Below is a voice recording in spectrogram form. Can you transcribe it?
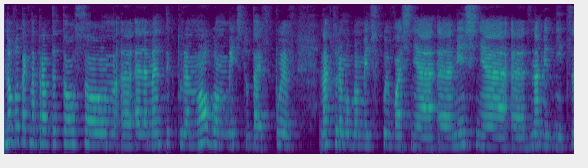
no bo tak naprawdę to są e, elementy, które mogą mieć tutaj wpływ, na które mogą mieć wpływ właśnie mięśnie dna miednicy.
